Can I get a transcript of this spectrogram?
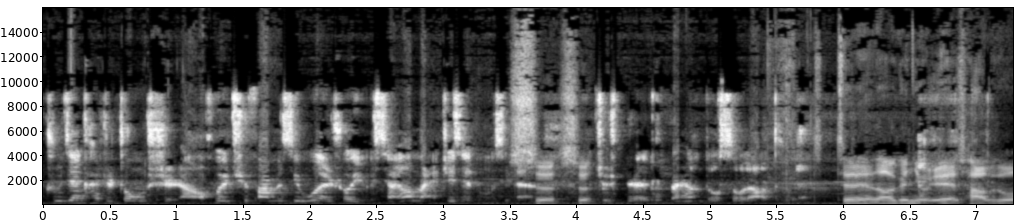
逐渐开始重视，然后会去 pharmacy 问说有想要买这些东西，是是，就是基本上都 sold out。这点倒跟纽约也差不多。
